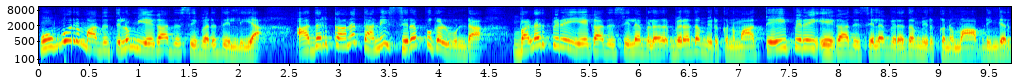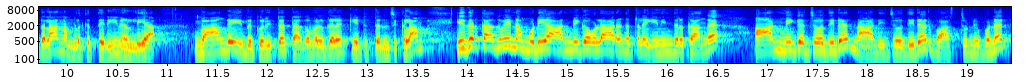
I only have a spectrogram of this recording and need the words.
ஒவ்வொரு மாதத்திலும் ஏகாதசி வருது இல்லையா? அதற்கான தனி சிறப்புகள் உண்டா? வளர்ப்பிறை ஏகாதசியில விர- விரதம் இருக்கணுமா? தேய்பிறை ஏகாதசியில விரதம் இருக்கணுமா? அப்படிங்கிறதெல்லாம் நம்மளுக்கு தெரியணும் இல்லையா? வாங்க இது குறித்த தகவல்களை கேட்டு தெரிஞ்சுக்கலாம். இதற்காகவே நம்முடைய ஆன்மீக உலா அரங்கத்தில் இணைந்திருக்காங்க. ஆன்மீக ஜோதிடர் நாடி ஜோதிடர் வாஸ்து நிபுணர்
